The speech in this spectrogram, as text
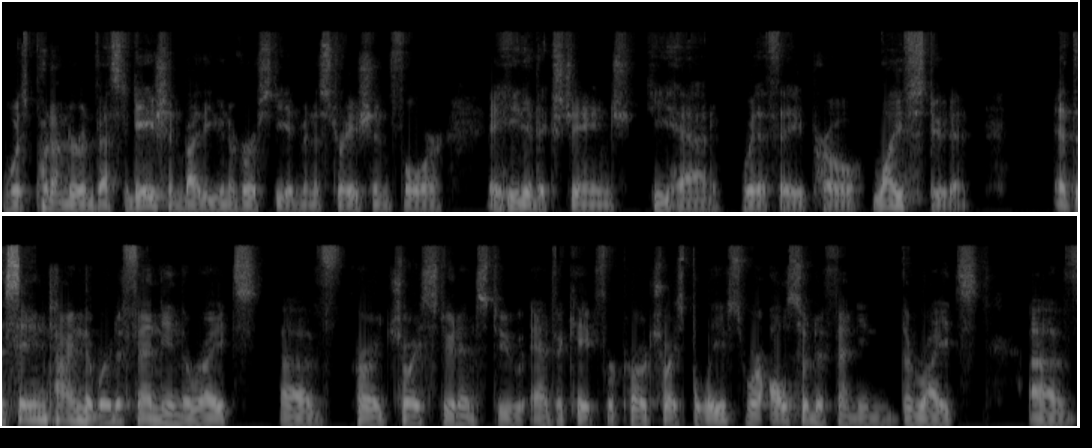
was put under investigation by the university administration for a heated exchange he had with a pro-life student. At the same time that we're defending the rights of pro-choice students to advocate for pro-choice beliefs, we're also defending the rights of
